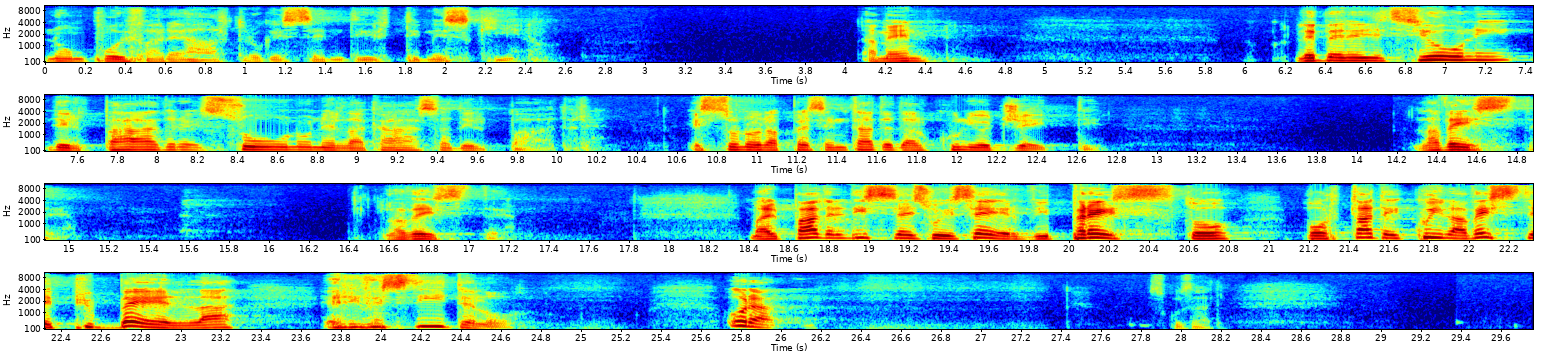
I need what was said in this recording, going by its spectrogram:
non puoi fare altro che sentirti meschino. Amen. Le benedizioni del Padre sono nella casa del Padre e sono rappresentate da alcuni oggetti. La veste, la veste. Ma il Padre disse ai suoi servi, presto portate qui la veste più bella e rivestitelo. Ora, scusate,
